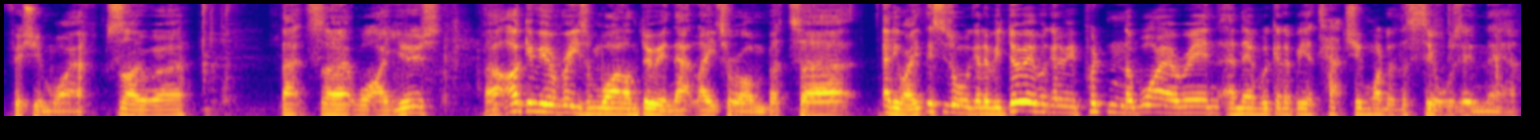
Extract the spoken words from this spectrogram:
fishing wire. So uh, that's uh, what I use. Uh, I'll give you a reason why I'm doing that later on. But uh, anyway, this is all we're going to be doing. We're going to be putting the wire in and then we're going to be attaching one of the seals in there.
